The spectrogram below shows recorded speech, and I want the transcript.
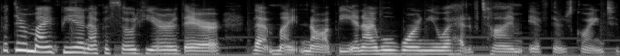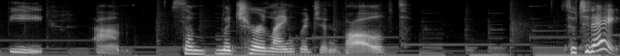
but there might be an episode here or there that might not be. And I will warn you ahead of time if there's going to be um, some mature language involved. So today,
